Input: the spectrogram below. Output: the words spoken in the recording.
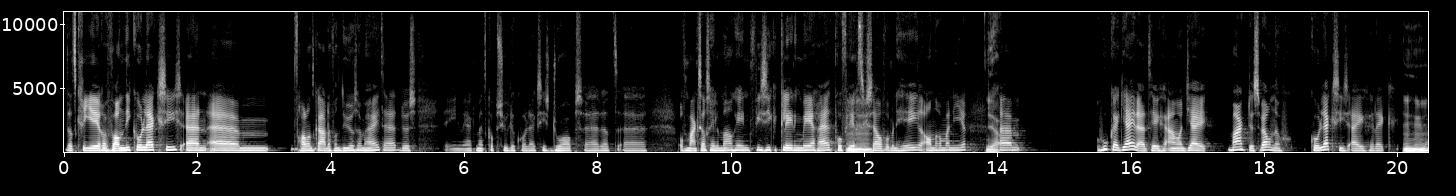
dat creëren van die collecties. En um, vooral in het kader van duurzaamheid. Hè. Dus de een werkt met capsulecollecties, drops. Hè, dat, uh, of maakt zelfs helemaal geen fysieke kleding meer. Hè. Het profileert mm -hmm. zichzelf op een hele andere manier. Ja. Um, hoe kijk jij daar tegenaan? Want jij maakt dus wel nog collecties eigenlijk. Mhm.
